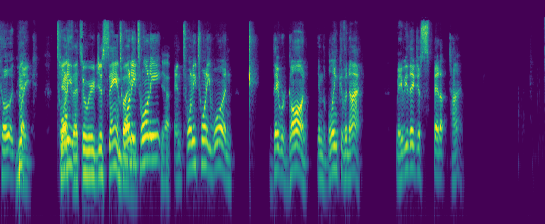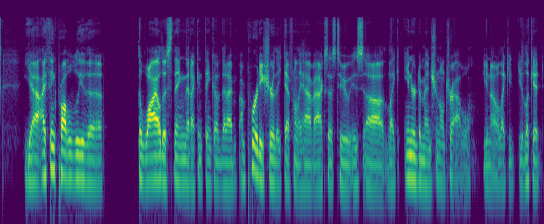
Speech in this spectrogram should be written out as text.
co- Yeah. like Jeff, 20 that's what we were just saying, 2020 Yeah. and 2021 they were gone in the blink of an eye maybe they just sped up time Yeah, I think probably the the wildest thing that I can think of that I'm I'm pretty sure they definitely have access to is uh like interdimensional travel. You know, like you, you look at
